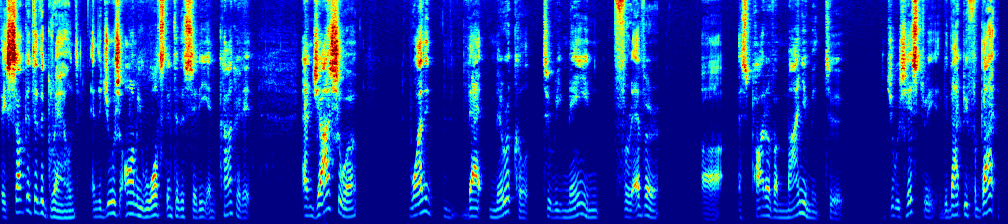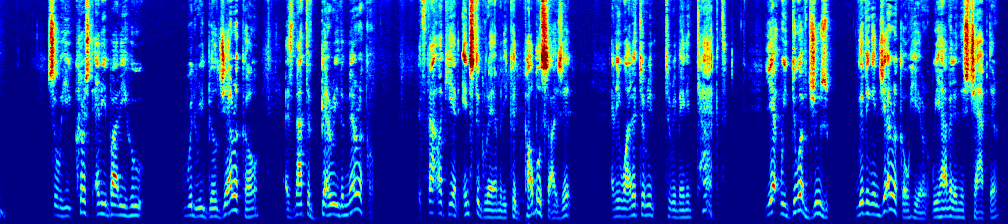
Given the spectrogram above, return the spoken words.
They sunk into the ground, and the Jewish army waltzed into the city and conquered it. And Joshua wanted that miracle to remain forever uh, as part of a monument to Jewish history. It would not be forgotten. So he cursed anybody who would rebuild Jericho as not to bury the miracle. It's not like he had Instagram and he could publicize it, and he wanted to, re- to remain intact. Yet we do have Jews living in Jericho here. We have it in this chapter.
